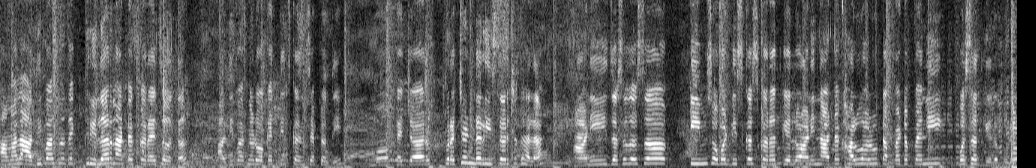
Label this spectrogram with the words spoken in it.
आम्हाला आधीपासूनच एक थ्रिलर नाटक करायचं होतं. आधीपासून डोक्यात तीच कन्सेप्ट होती. मग त्याच्यावर प्रचंड रिसर्च झाला आणि जसं जसं टीमसोबत डिस्कस करत गेलो आणि नाटक हळूहळू टप्प्याटप्प्याने बसत गेलं पुढे.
